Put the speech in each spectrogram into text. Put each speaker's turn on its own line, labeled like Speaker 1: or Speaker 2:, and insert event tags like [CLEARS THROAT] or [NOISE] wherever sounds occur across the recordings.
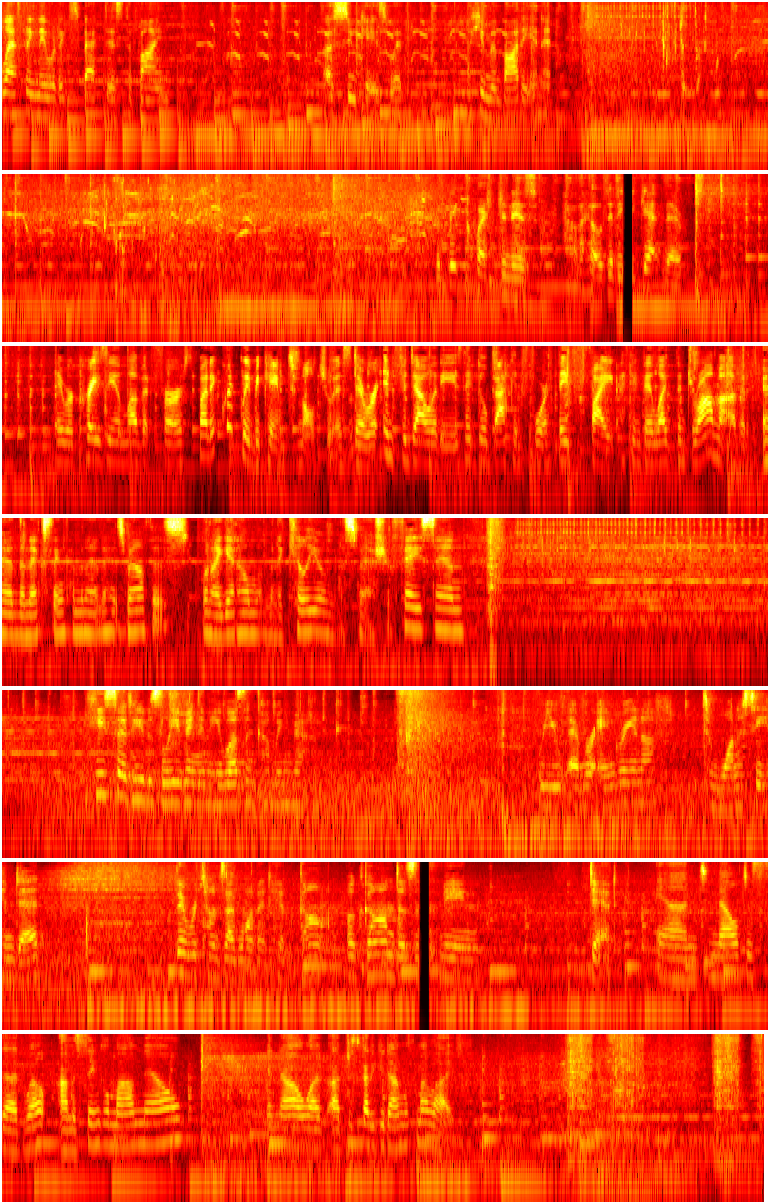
Speaker 1: last thing they would expect is to find a suitcase with a human body in it.
Speaker 2: The big question is, how the hell did he get there?
Speaker 3: They were crazy in love at first, but it quickly became tumultuous. There were infidelities. They'd go back and forth. They'd fight. I think they liked the drama of it.
Speaker 4: And the next thing coming out of his mouth is, when I get home, I'm going to kill you. I'm going to smash your face in. He said he was leaving and he wasn't coming back.
Speaker 3: Were you ever angry enough to want to see him dead?
Speaker 4: There were times I wanted him gone, but gone doesn't mean dead.
Speaker 5: And Mel just said, well, I'm a single mom now, and now I've, I've just got to get on with my life.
